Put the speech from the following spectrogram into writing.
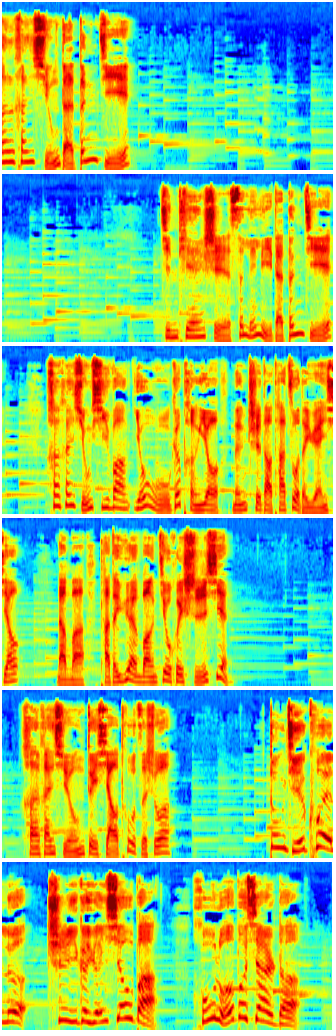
憨憨熊的灯节。今天是森林里的灯节，憨憨熊希望有五个朋友能吃到他做的元宵，那么他的愿望就会实现。憨憨熊对小兔子说：“灯节快乐，吃一个元宵吧，胡萝卜馅儿的。”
